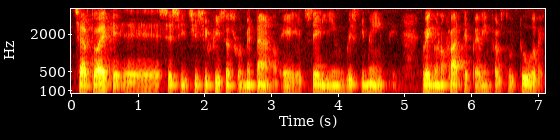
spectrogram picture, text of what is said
Certo è che eh, se si, ci si fissa sul metano e se gli investimenti vengono fatti per infrastrutture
